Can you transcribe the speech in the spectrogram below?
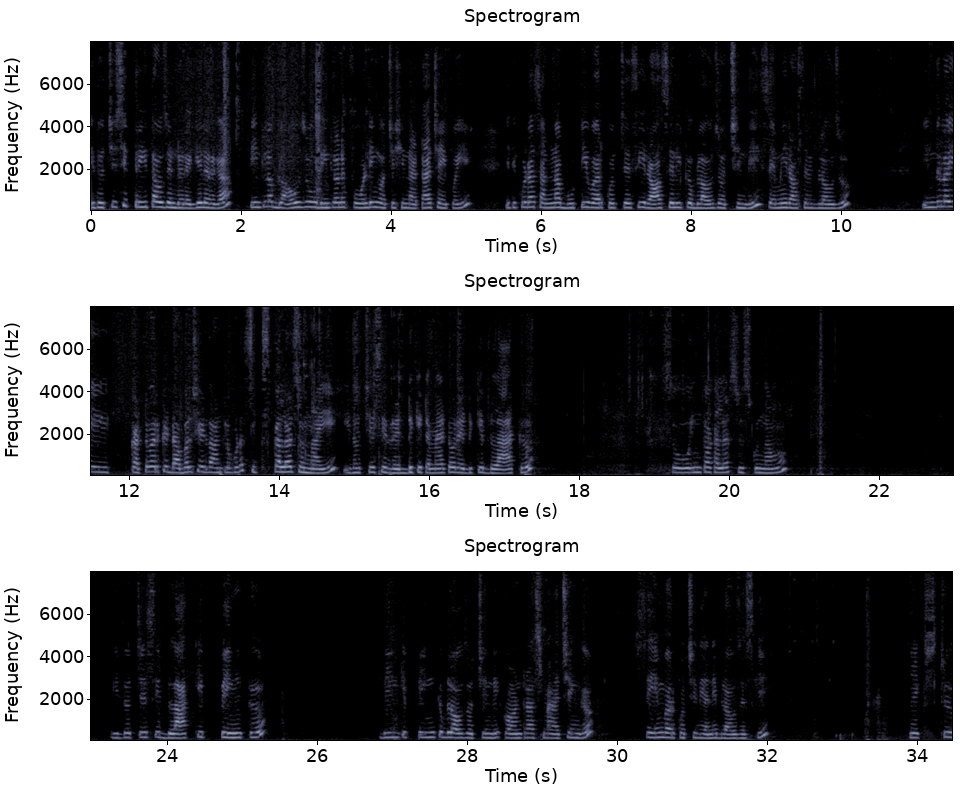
ఇది వచ్చేసి త్రీ థౌజండ్ రెగ్యులర్గా. దీంట్లో బ్లౌజ్ దీంట్లోనే ఫోల్డింగ్ వచ్చేసింది అటాచ్ అయిపోయి. ఇది కూడా సన్న బూటీ వర్క్ వచ్చేసి రా సిల్క్ బ్లౌజ్ వచ్చింది సెమీ రా సిల్క్ బ్లౌజు. ఇందులో ఈ కట్ వర్క్ డబల్ షేడ్ దాంట్లో కూడా సిక్స్ కలర్స్ ఉన్నాయి. ఇది వచ్చేసి రెడ్కి టమాటో రెడ్కి బ్లాక్. సో ఇంకా కలర్స్ చూసుకుందాము. ఇది వచ్చేసి బ్లాక్కి పింక్. దీనికి పింక్ బ్లౌజ్ వచ్చింది. Contrast matching. సేమ్ వర్క్ వచ్చింది అన్ని బ్లౌజెస్కి. నెక్స్ట్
